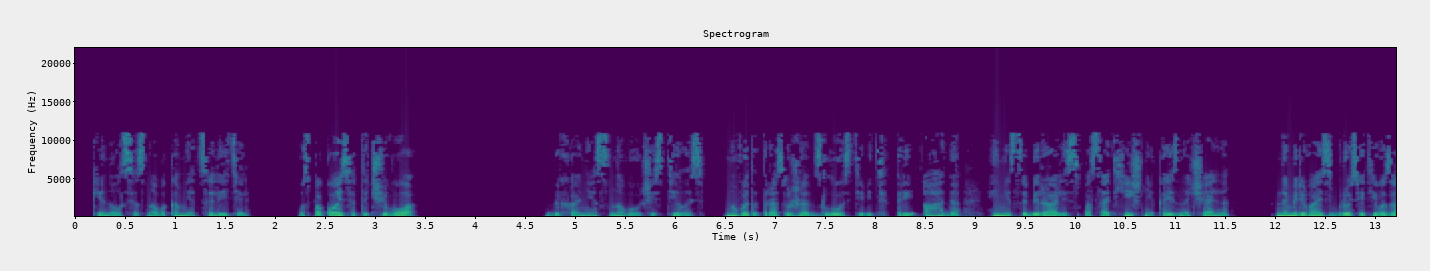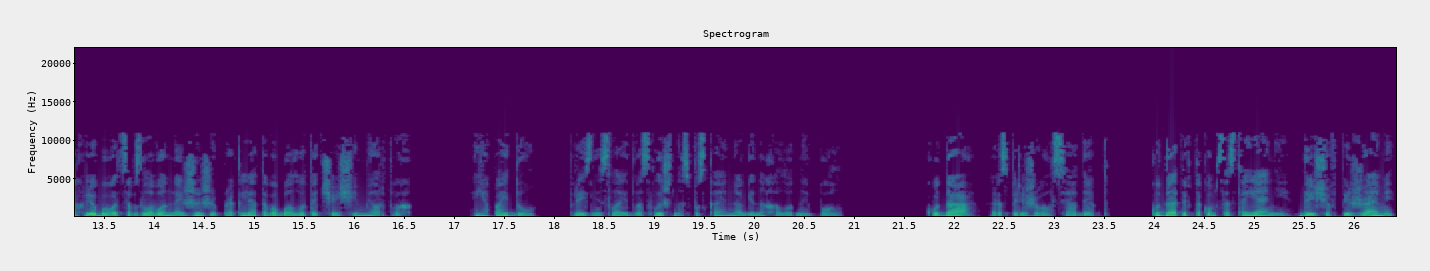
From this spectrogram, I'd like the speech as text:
— кинулся снова ко мне целитель. «Успокойся, ты чего?» Дыхание снова участилось, но в этот раз уже от злости, ведь три ада и не собирались спасать хищника изначально, намереваясь бросить его захлебываться в зловонной жиже проклятого болота чаще мертвых. «Я пойду», — произнесла едва слышно, спуская ноги на холодный пол. «Куда?» — распереживался адепт. «Куда ты в таком состоянии? Да еще в пижаме?»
